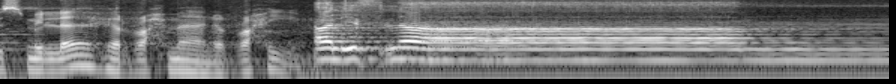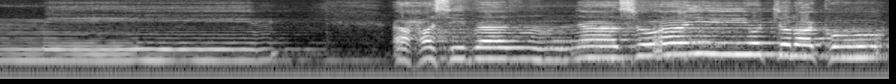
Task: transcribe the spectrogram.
بسم الله الرحمن الرحيم ألف لام ميم أحسب الناس أن يتركوا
